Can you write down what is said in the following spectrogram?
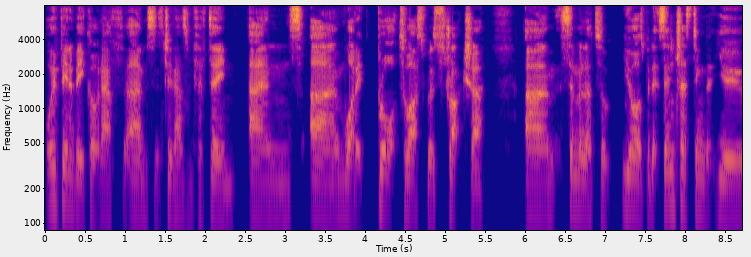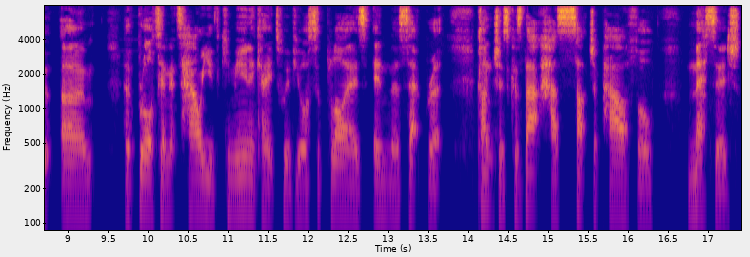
we've been a B Corp now um, since 2015, and um, what it brought to us was structure um, similar to yours. But it's interesting that you um, have brought in it's how you communicate with your suppliers in the separate countries because that has such a powerful message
